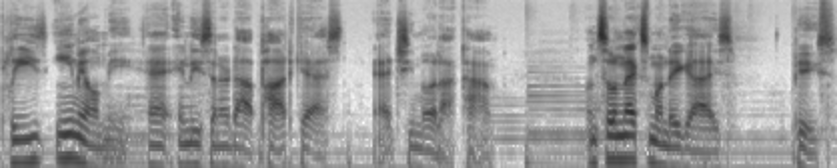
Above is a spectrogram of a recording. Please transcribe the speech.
Please email me at indiecenter.podcast at gmail.com. Until next Monday, guys, peace.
